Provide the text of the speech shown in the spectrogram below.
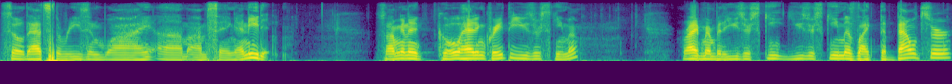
So that's the reason why um, I'm saying I need it. So I'm going to go ahead and create the user schema. Right? Remember the user user schema is like the bouncer.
